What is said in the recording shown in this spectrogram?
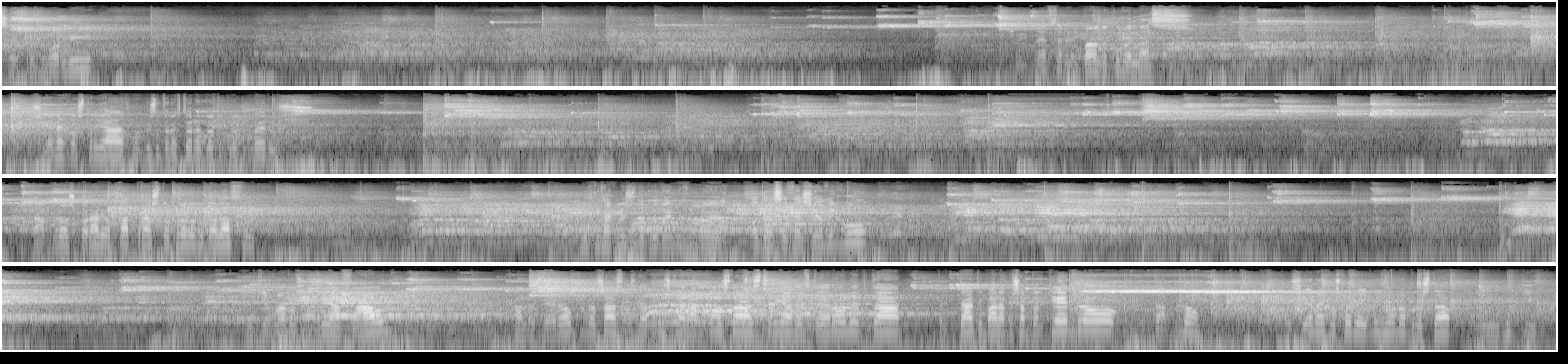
μέσα η πρώτη βολή. Στη δεύτερη rebound ο Κούβελας. 21-23 έχουμε μπει στο τελευταίο λεπτό του πρώτου μέρους. Ταμπλό σκοράρει ο Πάτρας στο πρώτο του καλάθι. Νίκη θα κλείσουν το πρώτο ημίχρονο όντας σε θέση οδηγού. Νίκη έχουμε να δώσουν τρία φάουλ. Καλογερόπουλος, άστος για τρεις Καρακώστας, τρία δευτερόλεπτα. Πετά την μπάλα πίσω από το κέντρο. Ταμπλό 21-25 ημίχρονο μπροστά η Νίκη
